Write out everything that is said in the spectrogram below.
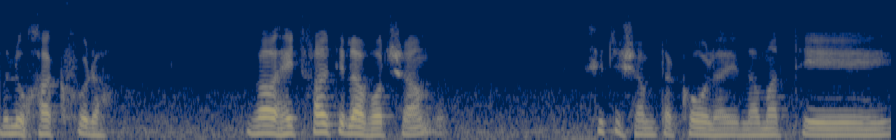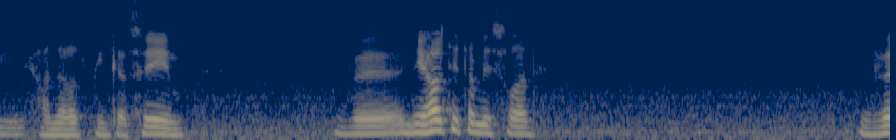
מלוכה כפולה. והתחלתי לעבוד שם, עשיתי שם את הכל, למדתי הנהלת פנקסים וניהלתי את המשרד. ו...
